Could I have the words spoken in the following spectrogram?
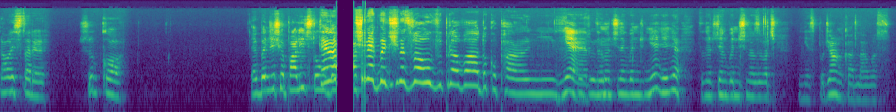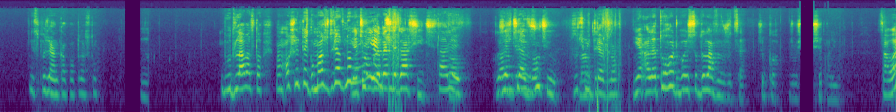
Dawaj stary. Szybko. Jak będzie się palić, to uda... odcinek będzie się nazywał Wyprawa do kopalni. Nie, ten odcinek będzie... Nie, nie, nie. Ten odcinek będzie się nazywać Niespodzianka dla was. Niespodzianka po prostu. Bo dla was to mam 8 tego, masz drewno? Ja Mam ciągle pięć. będę gasić. Stary, to. Tylko żebym cię wrzucił. Rzuć Mam. mi drewno. Nie, ale to chodź, bo jeszcze do lawy wrzucę. Szybko, żebyś się palił. Całe?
